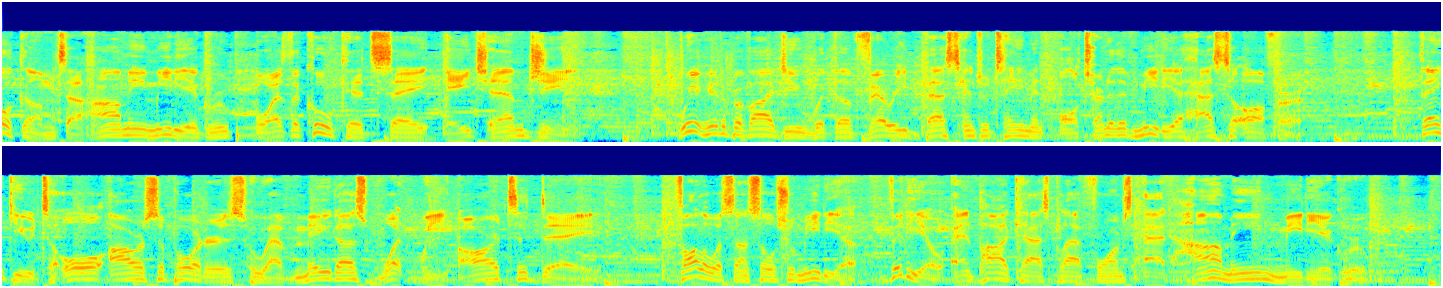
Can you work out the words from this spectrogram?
Welcome to Hami Media Group, or as the cool kids say, HMG. We're here to provide you with the very best entertainment alternative media has to offer. Thank you to all our supporters who have made us what we are today. Follow us on social media, video, and podcast platforms at Hameen Media Group.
